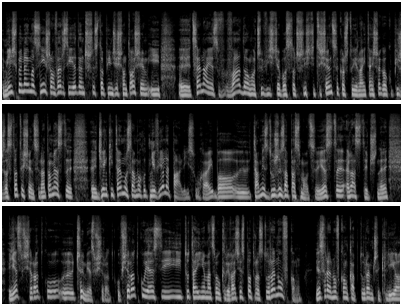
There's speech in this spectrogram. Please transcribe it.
Mieliśmy najmocniejszą wersję 1.358 i y, cena jest wadą oczywiście, bo 130 tysięcy kosztuje. Najtańszego kupisz za 100 tysięcy. Natomiast y, y, dzięki temu samochód niewiele pali, słuchaj, bo y, tam jest duży zapas mocy, jest y, elastyczny jest w środku, czym jest w środku? W środku jest i tutaj nie ma co ukrywać, jest po prostu renówką. Jest renówką Capturem czy Clio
